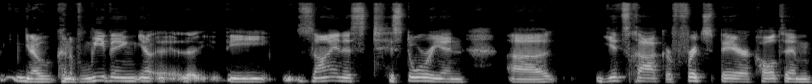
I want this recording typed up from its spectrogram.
you know, kind of leaving, you know, the, the Zionist historian uh, Yitzchak or Fritz Baer called him,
